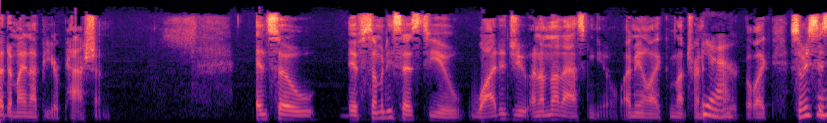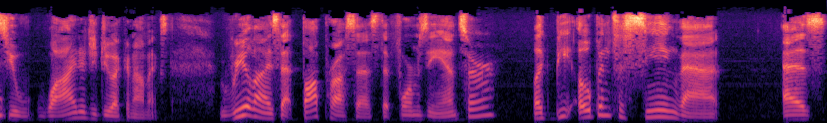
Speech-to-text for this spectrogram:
but it might not be your passion. And so if somebody says to you, why did you, and I'm not asking you, I mean like, I'm not trying to Yeah. be weird, but like, somebody says to you, why did you do economics? Realize that thought process that forms the answer, like be open to seeing that as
